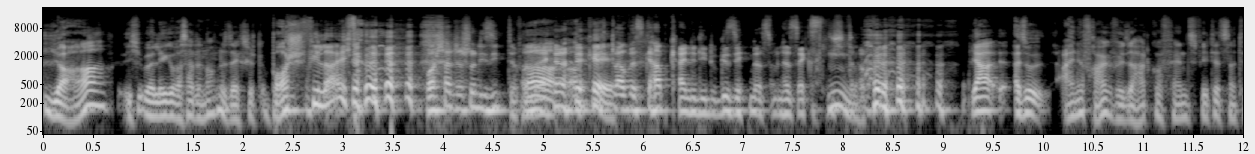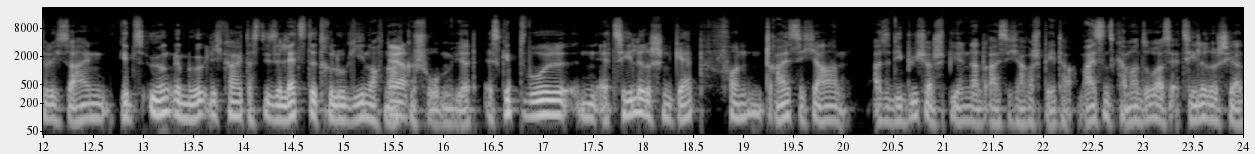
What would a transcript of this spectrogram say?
Ja, ich überlege, was hatte noch eine sechste? Bosch vielleicht? Bosch hatte schon die siebte. Von ah, daher. Okay. Ich glaube, es gab keine, die du gesehen hast mit der sechsten hm. ja, also eine Frage für diese Hardcore-Fans wird jetzt natürlich sein, gibt es irgendeine Möglichkeit, dass diese letzte Trilogie noch nachgeschoben ja. wird? Es gibt wohl einen erzählerischen Gap von 30 Jahren. Also die Bücher spielen dann 30 Jahre später. Meistens kann man sowas erzählerisch ja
